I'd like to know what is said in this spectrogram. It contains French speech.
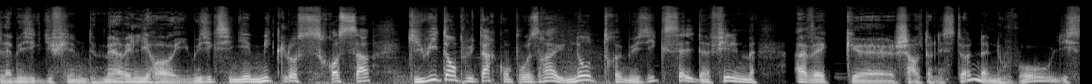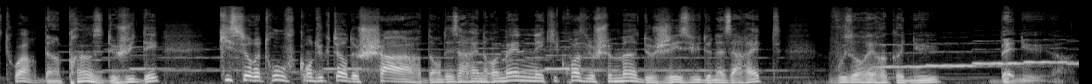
La musique du film de Mervyn Leroy, musique signée Miklos Rossa, qui huit ans plus tard composera une autre musique, celle d'un film avec euh, Charlton Heston, à nouveau, l'histoire d'un prince de Judée qui se retrouve conducteur de chars dans des arènes romaines et qui croise le chemin de Jésus de Nazareth. Vous aurez reconnu Ben Hur.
